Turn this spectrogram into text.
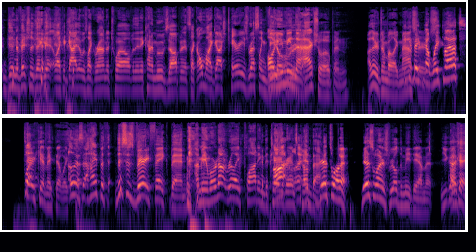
then eventually they get like a guy that was like round of twelve, and then it kind of moves up, and it's like, oh my gosh, Terry's wrestling. oh, you mean the actual Open? I thought you were talking about like You can Masters. make that weight class. Terry can't make that weight class. Listen, hypoth- this is very fake, Ben. I mean, we're not really plotting the Terry Uh, Brands uh, comeback. This one, this one is real to me. Damn it! You guys Okay.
